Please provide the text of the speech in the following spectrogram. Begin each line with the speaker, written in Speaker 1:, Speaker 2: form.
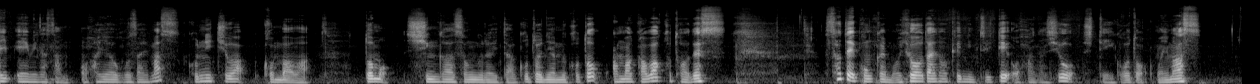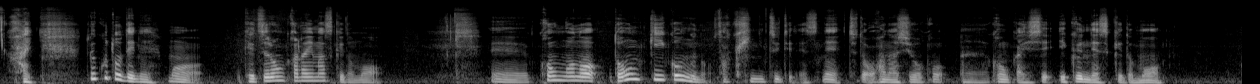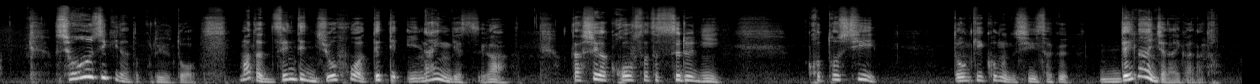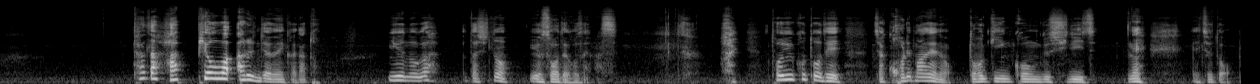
Speaker 1: はい、えー、皆さんおはようございます。こんにちは、こんばんは。どうも、シンガーソングライターことにゃむこと天川ことです。さて、今回も表題の件についてお話をしていこうと思います。はい。ということでね、もう結論から言いますけども、えー、今後のドンキーコングの作品についてですね、ちょっとお話をこ、えー、今回していくんですけども、正直なところ言うと、まだ全然情報は出ていないんですが、私が考察するに、今年、ドンキーコングの新作、出ないんじゃないかなと。ただ発表はあるんじゃないかなというのが私の予想でございます。はい。ということで、じゃあこれまでのドンキーコングシリーズ、ね、えちょっと、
